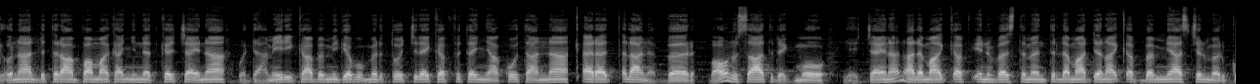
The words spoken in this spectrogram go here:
ዶናልድ ትራምፕ አማካኝነት ከቻይና ወደ አሜሪካ በሚገቡ ምርቶች ላይ ከፍተኛ ኮታና ቀረጥ ጥላ ነበር። በአሁኑ ሰዓት ደግሞ የቻይናን ዓለም አቀፍ ኢንቨስትመንትን ለማደናቀፍ በሚያስችል መልኩ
